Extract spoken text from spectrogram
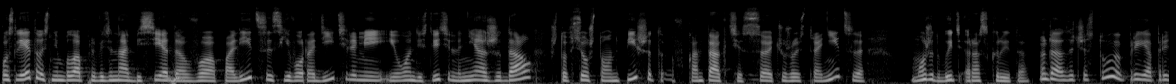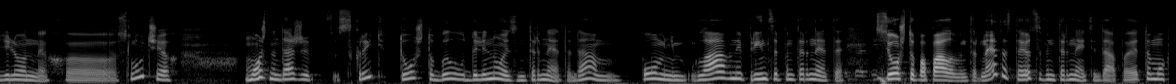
После этого с ним была проведена беседа в полиции с его родителями, и он действительно не ожидал, что все, что он пишет в контакте с чужой страницы, может быть раскрыто. Ну да, зачастую при определенных э, случаях можно даже скрыть то, что было удалено из интернета, да, помним, главный принцип интернета. Все, что попало в интернет, остается в интернете, да. Поэтому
